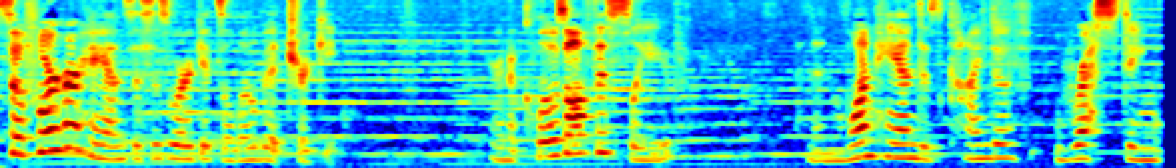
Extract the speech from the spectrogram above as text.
So for her hands, this is where it gets a little bit tricky. You're gonna close off this sleeve, and then one hand is kind of resting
